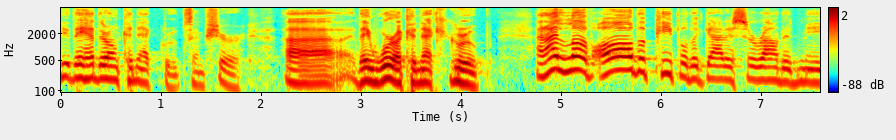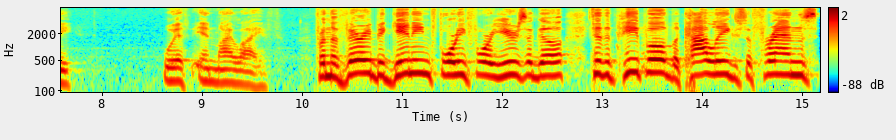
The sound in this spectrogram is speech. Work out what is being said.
They had their own connect groups, I'm sure. Uh, they were a connect group. And I love all the people that God has surrounded me with in my life. From the very beginning, 44 years ago, to the people, the colleagues, the friends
